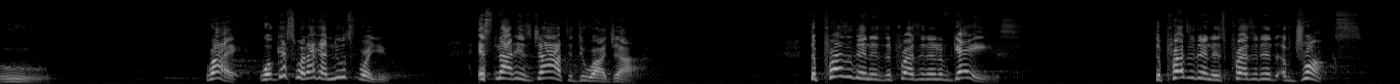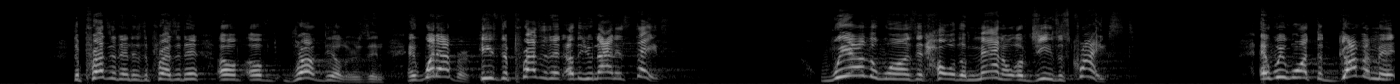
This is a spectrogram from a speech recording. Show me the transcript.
Ooh. Right. Well, guess what? I got news for you. It's not his job to do our job. The president is the president of gays. The president is president of drunks. The president is the president of, of drug dealers and, and whatever. He's the president of the United States. We're the ones that hold the mantle of Jesus Christ. And we want the government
